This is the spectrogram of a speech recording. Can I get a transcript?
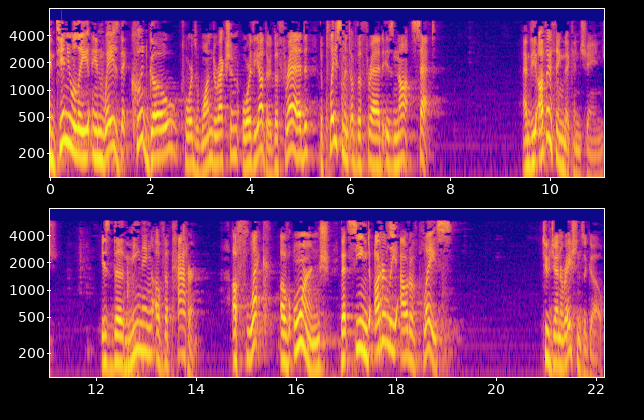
continually in ways that could go towards one direction or the other. The thread, the placement of the thread is not set. And the other thing that can change is the meaning of the pattern. A fleck of orange that seemed utterly out of place two generations ago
